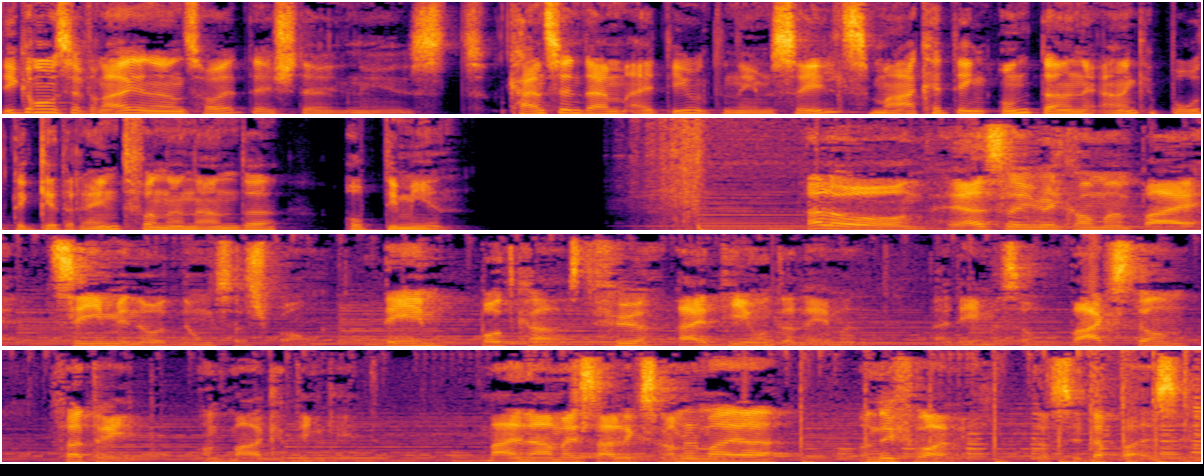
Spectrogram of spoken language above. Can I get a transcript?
Die große Frage, die wir uns heute stellen, ist, kannst du in deinem IT-Unternehmen Sales, Marketing und deine Angebote getrennt voneinander optimieren? Hallo und herzlich willkommen bei 10 Minuten Umsatzsprung, dem Podcast für IT-Unternehmen, bei dem es um Wachstum, Vertrieb und Marketing geht. Mein Name ist Alex Rammelmeier und ich freue mich, dass Sie dabei sind.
